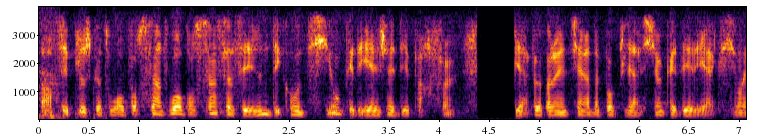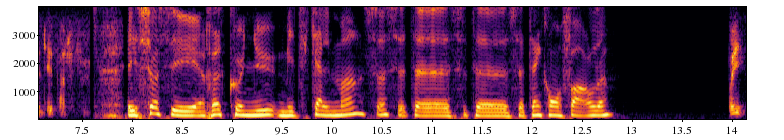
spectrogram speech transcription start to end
Alors, c'est plus que 3% 3% ça, c'est une des conditions qui réagit à des parfums. Il y a à peu près un tiers de la population qui a des réactions à des parfums. Et ça, c'est reconnu médicalement, ça, cet euh, euh, inconfort-là? Oui,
